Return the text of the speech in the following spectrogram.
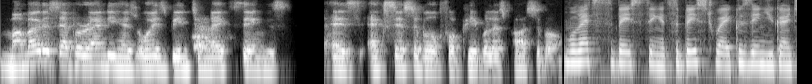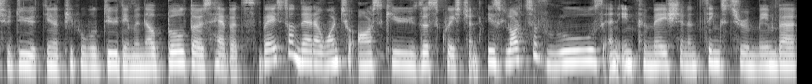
my modus operandi has always been to make things as accessible for people as possible. Well, that's the best thing. It's the best way because then you're going to do it. You know, people will do them and they'll build those habits. Based on that, I want to ask you this question. There's lots of rules and information and things to remember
